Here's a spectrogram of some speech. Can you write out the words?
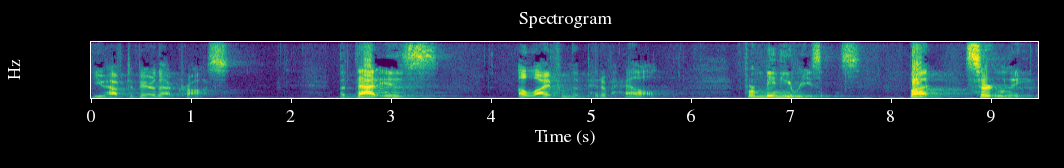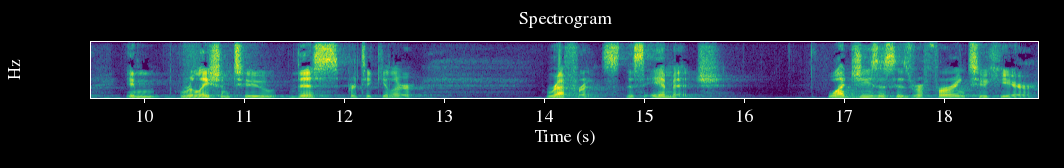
you have to bear that cross. But that is a lie from the pit of hell for many reasons. But certainly, in relation to this particular reference, this image, what Jesus is referring to here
